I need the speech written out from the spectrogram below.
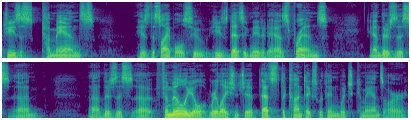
Jesus commands his disciples, who he's designated as friends, and there's this uh, there's this uh, familial relationship. That's the context within which commands are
